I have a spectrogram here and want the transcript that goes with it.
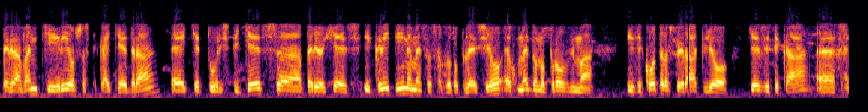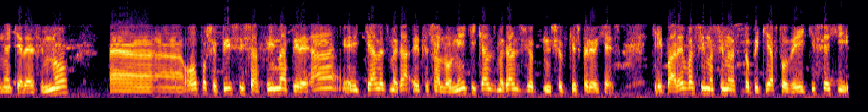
Περιλαμβάνει κυρίως αστικά κέντρα και τουριστικές περιοχές. Η Κρήτη είναι μέσα σε αυτό το πλαίσιο. Έχουμε έντονο πρόβλημα ειδικότερα στο Ηράκλειο και δυτικά, ε, Χανιά και Ρέθυμνο, ε, όπως επίσης Αθήνα, Πειραιά ε, και άλλες μεγα... Ε, Θεσσαλονίκη και άλλες μεγάλες νησιωτικές περιοχές. Και η παρέμβασή μας σήμερα στην τοπική αυτοδιοίκηση έχει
